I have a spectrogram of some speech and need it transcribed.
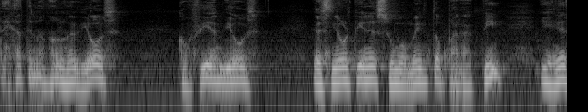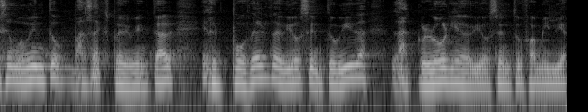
Déjate en las manos de Dios. Confía en Dios. El Señor tiene su momento para ti y en ese momento vas a experimentar el poder de Dios en tu vida, la gloria de Dios en tu familia.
